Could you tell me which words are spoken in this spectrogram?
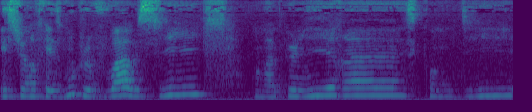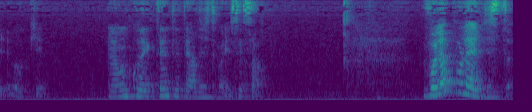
Et sur Facebook, je vois aussi, on va un peu lire ce qu'on nous dit. Ok. La montre connectée est interdite, oui, c'est ça. Voilà pour la liste.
